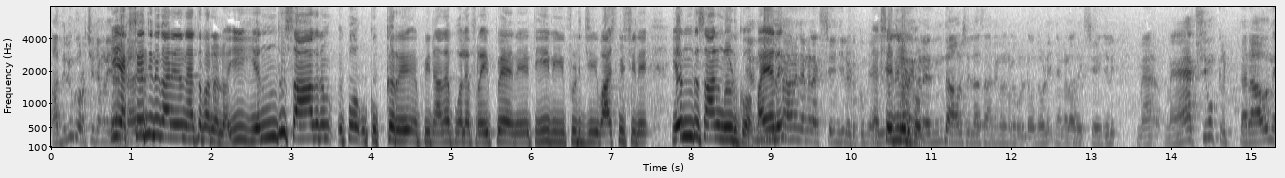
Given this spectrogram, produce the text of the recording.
അതിലും കുറച്ച് ഞങ്ങൾ ഈ എക്സ്ചേഞ്ചിന്റെ കാര്യം ഞാൻ നേരത്തെ പറഞ്ഞല്ലോ. ഈ എന്ത് സാധനം ഇപ്പൊ കുക്കർ പിന്നെ അതേപോലെ fry pan T V fridge wash മെഷീന് എന്ത് സാധനങ്ങൾ എടുക്കുവോ? പഴയത് ഞങ്ങൾ എക്സ്ചേഞ്ചിൽ എടുക്കും. എക്സ്ചേഞ്ചിൽ എടുക്കും. എന്ത് ആവശ്യമില്ല സാധനങ്ങൾ നിങ്ങൾ കൊണ്ടുവന്നോളി ഞങ്ങൾ അത് എക്സ്ചേഞ്ചിൽ മാക്സിമം തരാവുന്ന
